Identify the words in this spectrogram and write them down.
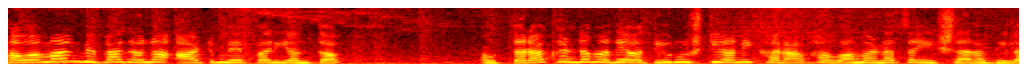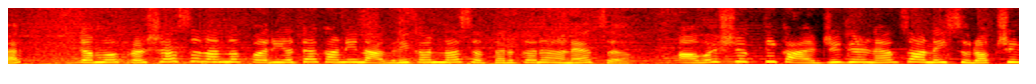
हवामान विभागानं आठ मे पर्यंत उत्तराखंडमध्ये अतिवृष्टी आणि खराब हवामानाचा इशारा दिलाय. त्यामुळे प्रशासनानं पर्यटक आणि नागरिकांना सतर्क राहण्याचं आवश्यक ती काळजी घेण्याचं आणि सुरक्षित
